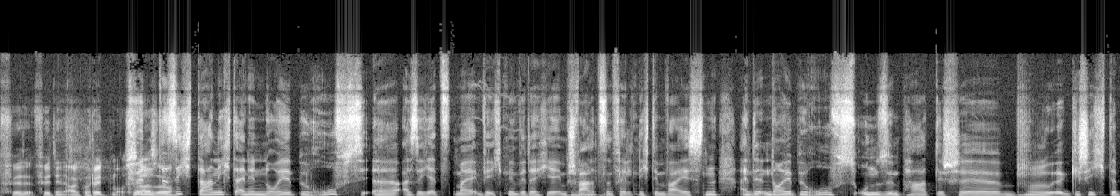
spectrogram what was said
für, für den Algorithmus. Könnte also, sich da nicht eine neue Berufs-, äh, also jetzt mal, ich bin wieder hier im mhm. schwarzen Feld, nicht im weißen, eine neue berufsunsympathische Geschichte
